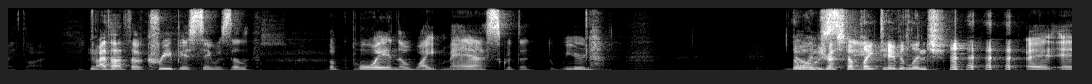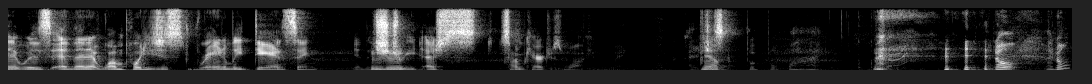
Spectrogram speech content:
I thought. I thought the creepiest thing was the the boy in the white mask with the weird. the one dressed up like David Lynch. And, and it was, and then at one point he's just randomly dancing in the Mhm. street as some characters walking away. I Yeah. just, but, but why? I don't, I don't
